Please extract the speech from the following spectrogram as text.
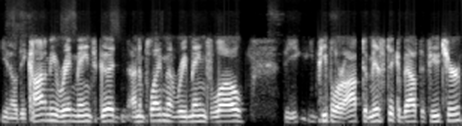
you know the economy remains good, unemployment remains low, the people are optimistic about the future,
